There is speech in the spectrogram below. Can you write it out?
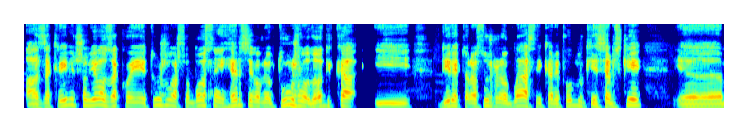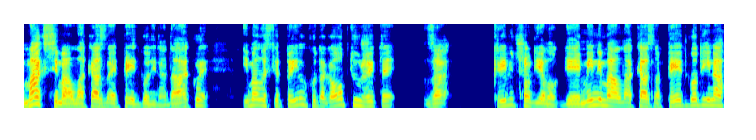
A za krivično djelo za koje je tužila što i Hercegovine obtužilo Dodika i direktora službenog glasnika Republike Srpske, e, maksimalna kazna je 5 godina. Dakle, imali ste priliku da ga optužite za krivično djelo gdje je minimalna kazna 5 godina,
